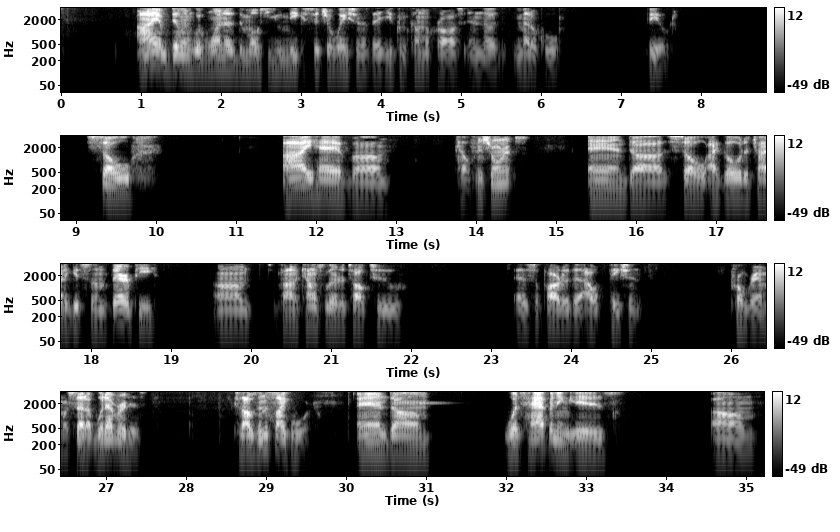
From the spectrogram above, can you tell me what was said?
I am dealing with one of the most unique situations that you can come across in the medical field. So I have um, health insurance. And uh, so I go to try to get some therapy. Um, a counselor to talk to as a part of the outpatient program or setup, whatever it is. Because I was in a psych ward. And um, what's happening is um,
